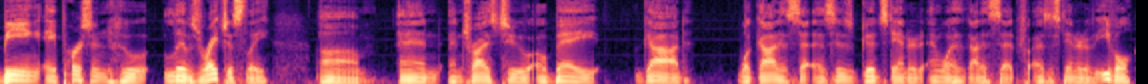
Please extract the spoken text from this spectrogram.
being a person who lives righteously um, and and tries to obey God, what God has set as His good standard, and what God has set as a standard of evil,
